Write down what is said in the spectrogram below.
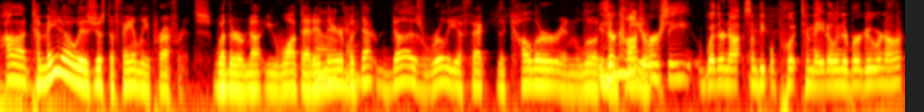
Uh, tomato is just a family preference, whether or not you want that in Oh, there, okay. but that does really affect the color and look. is there and feel. controversy whether or not some people put tomato in their burgoo or not?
